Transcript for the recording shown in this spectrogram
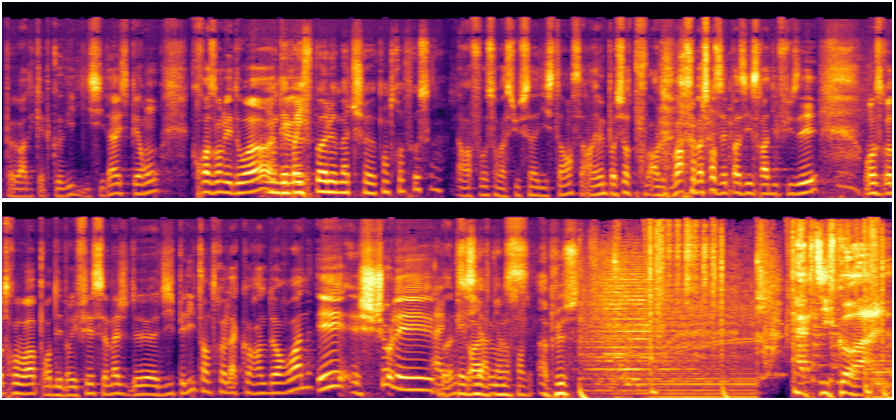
peut y avoir des cas de Covid d'ici là, espérons. Croisons les doigts. on que- débriefe pas le match euh, contre Fos hein Alors, Fausse, on va suivre ça à distance. On n'est même pas sûr de pouvoir le voir. Ce match, on ne sait pas s'il sera diffusé. On se retrouvera pour débriefer ce match de Jeep Elite entre la Chorale de Rouen et Cholet. Avec Bonne plaisir, soirée à bien tous. entendu. À plus. Active Chorale.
